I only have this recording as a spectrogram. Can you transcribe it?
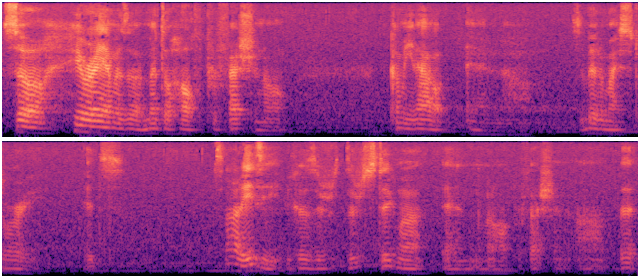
So here I am as a mental health professional coming out and uh, it's a bit of my story. It's it's not easy because there's there's stigma in the mental health profession, uh, but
